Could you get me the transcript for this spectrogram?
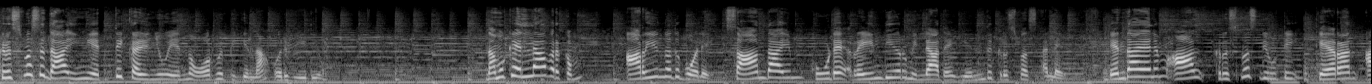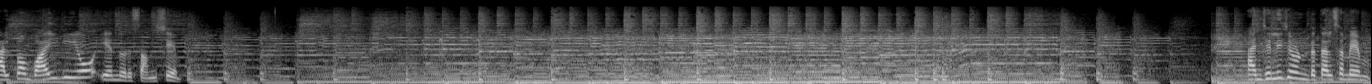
ക്രിസ്മസ് ഇതാ ഇങ്ങ് എത്തിക്കഴിഞ്ഞു എന്ന് ഓർമ്മിപ്പിക്കുന്ന ഒരു വീഡിയോ. നമുക്ക് എല്ലാവർക്കും അറിയുന്നത് പോലെ സാന്തായും കൂടെ റെയിൻഡിയറും ഇല്ലാതെ എന്ത് ക്രിസ്മസ് അല്ലേ? എന്തായാലും ആൾ ക്രിസ്മസ് ഡ്യൂട്ടി കയറാൻ അല്പം വൈകിയോ എന്നൊരു സംശയം. അഞ്ജലി ഉണ്ട് തത്സമയം.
